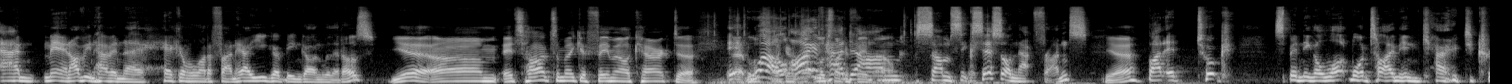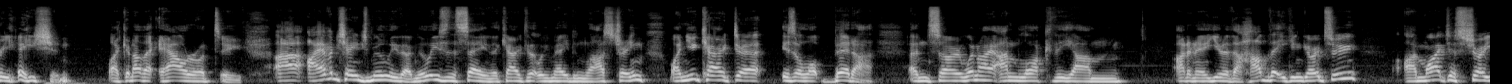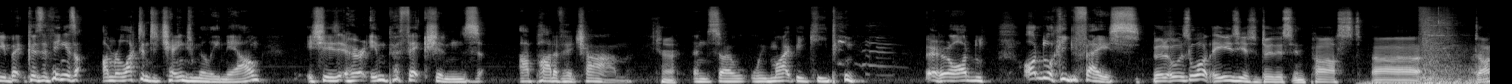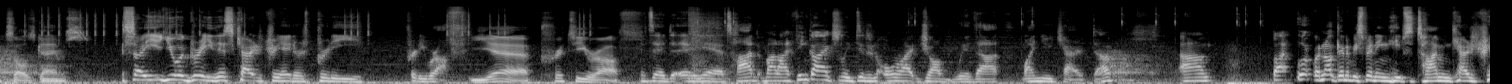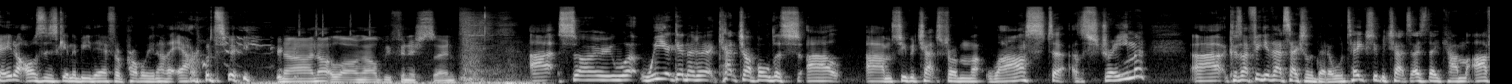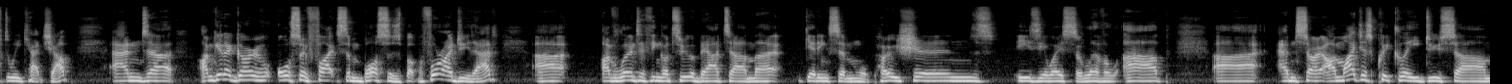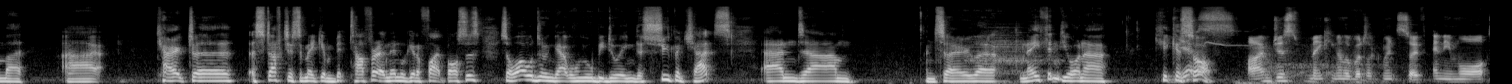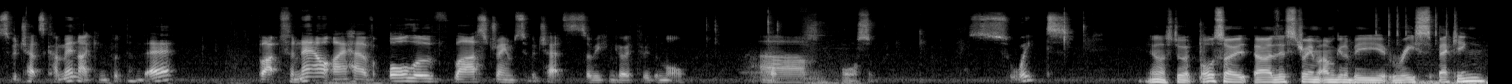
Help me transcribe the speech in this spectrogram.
and man, I've been having a heck of a lot of fun. How you got been going with it, Oz? Yeah, um, it's hard to make a female character. It, well, like a- I've looks like had um, some success on that front, yeah. but it took spending a lot more time in character creation. Like another hour or two. Uh, I haven't changed Millie though. Millie's the same, the character that we made in last stream. My new character is a lot better. And so when I unlock the, um, I don't know, you know, the hub that you can go to, I might just show you. But because the thing is, I'm reluctant to change Millie now. She's, her imperfections are part of her charm. Huh. And so we might be keeping her odd, odd looking face. But it was a lot easier to do this in past uh, Dark Souls games. So you agree this character creator is pretty pretty rough. Yeah, pretty rough. It's a, uh, yeah, it's hard, but I think I actually did an all right job with uh, my new character. Um, but look, we're not going to be spending heaps of time in character creator. Oz is going to be there for probably another hour or two. nah, not long. I'll be finished soon. Uh, so we are going to catch up all this uh, um, super chats from last uh, stream because I figure that's actually better. We'll take super chats as they come after we catch up, and uh, I'm going to go also fight some bosses. But before I do that, uh, I've learned a thing or two about um, uh, getting some more potions, easier ways to level up, uh, and so I might just quickly do some. Uh, uh, character stuff just to make him a bit tougher, and then we're going to fight bosses. So while we're doing that, we will be doing the super chats, and um, and so uh, Nathan, do you want to kick us off? I'm just making another Word document, so if any more super chats come in, I can put them there. But for now, I have all of last stream super chats, so we can go through them all. Um, Awesome. sweet. Yeah, let's do it. Also, uh, this stream I'm going to be respecking.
